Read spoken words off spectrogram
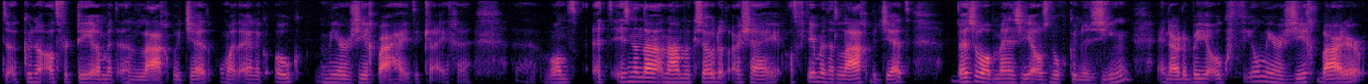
te kunnen adverteren met een laag budget, om uiteindelijk ook meer zichtbaarheid te krijgen. Uh, want het is namelijk zo dat als jij adverteert met een laag budget, best wel wat mensen je alsnog kunnen zien. En daardoor ben je ook veel meer zichtbaarder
